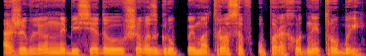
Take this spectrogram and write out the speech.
оживленно беседовавшего с группой матросов у пароходной трубы.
